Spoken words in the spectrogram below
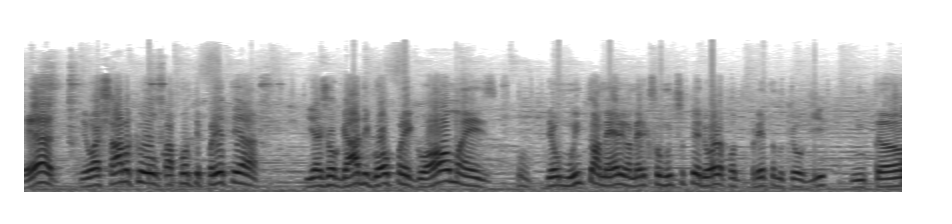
É, eu achava que o- a Ponte Preta ia, ia jogar de igual para igual, mas deu muito América. O América foi muito superior à Ponte Preta no que eu vi. Então,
